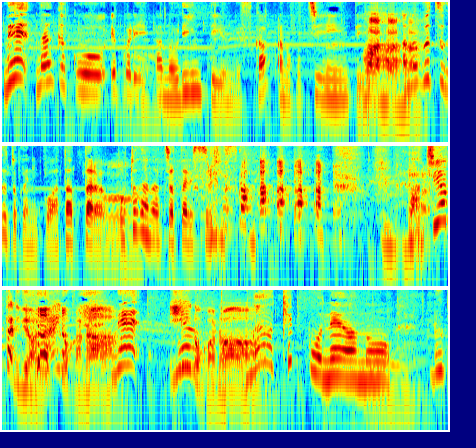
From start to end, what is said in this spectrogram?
ね、なんかこうやっぱりうん。あのリンっていうんですか？あのチーンっていう、はいはいはい。あの仏具とかにこう当たったらうん。音が鳴っちゃったりするんですかね。バチ当たりではないのかな、ね。いいのかな、まあ結構ねあの仏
